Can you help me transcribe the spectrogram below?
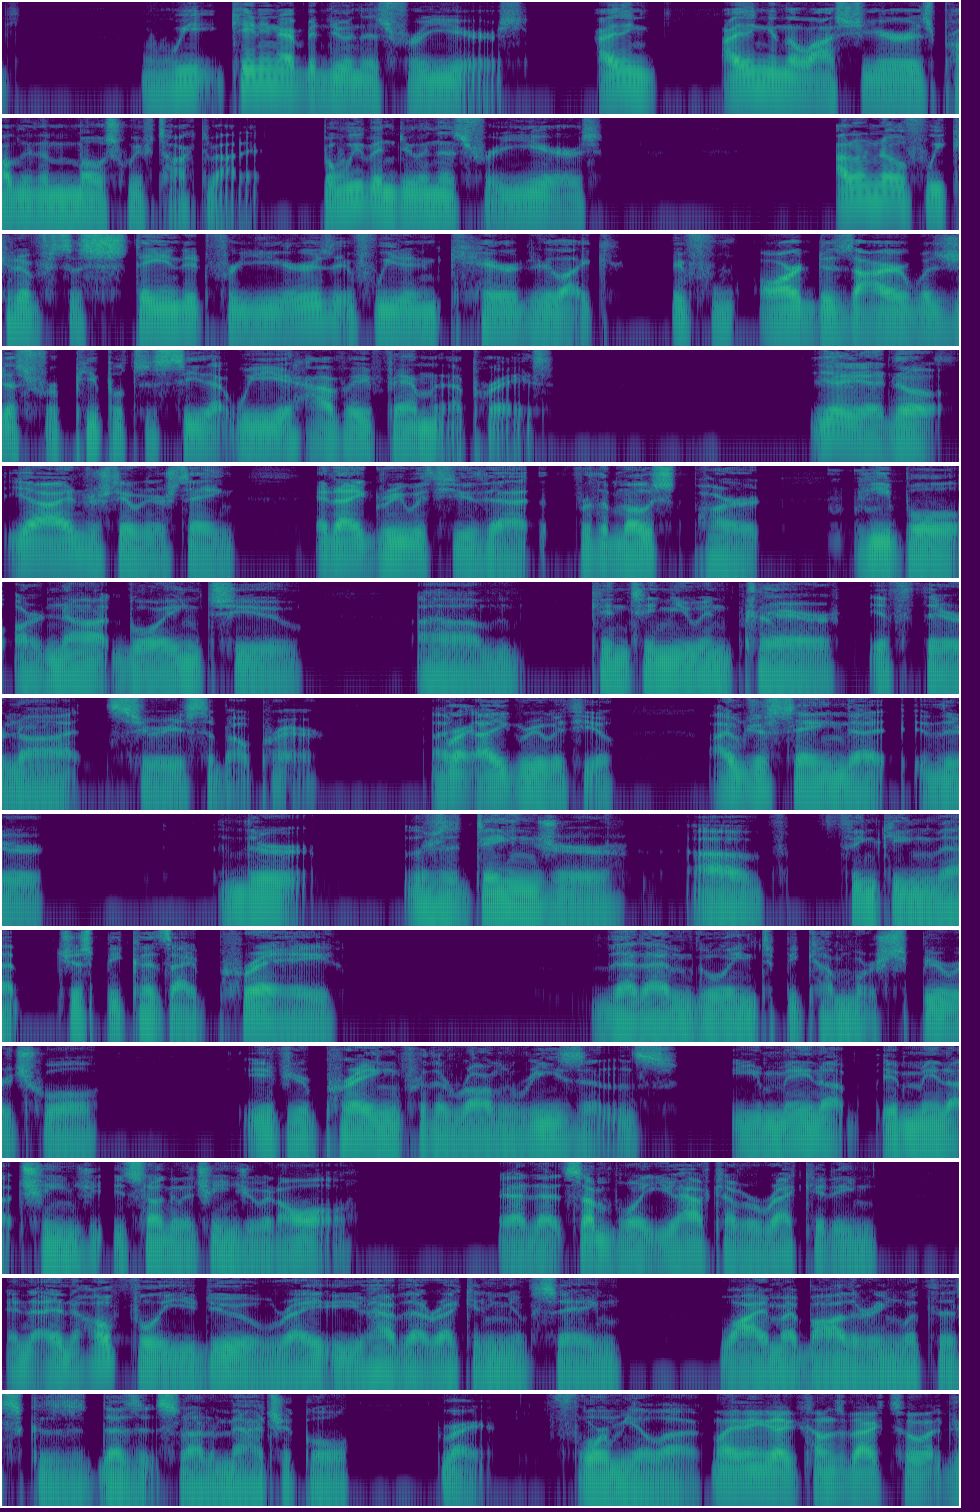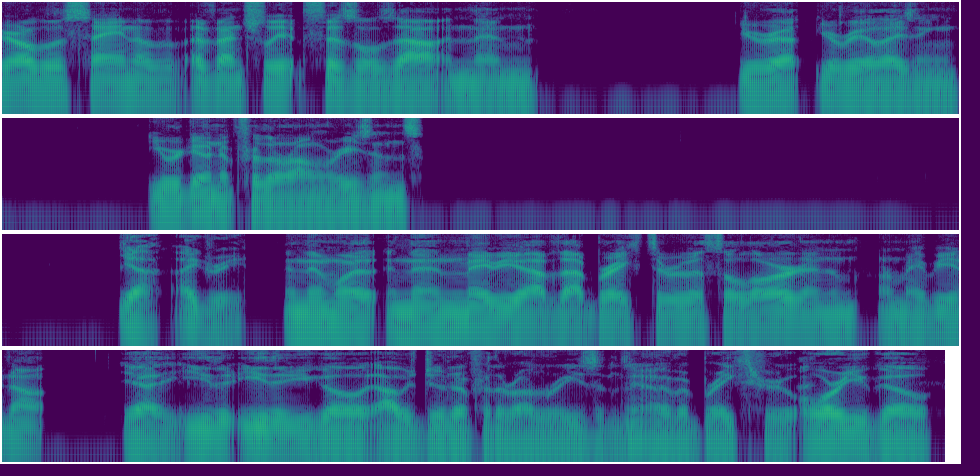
we, Katie and I have been doing this for years. I think I think in the last year is probably the most we've talked about it. But we've been doing this for years. I don't know if we could have sustained it for years if we didn't care to like if our desire was just for people to see that we have a family that prays. Yeah, yeah, no, yeah, I understand what you're saying, and I agree with you that for the most part, people are not going to um, continue in prayer if they're not serious about prayer. I, Right. I agree with you. I'm just saying that there, there, there's a danger of thinking that just because I pray, that I'm going to become more spiritual. If you're praying for the wrong reasons, you may not. It may not change. It's not going to change you at all. And at some point, you have to have a reckoning, and and hopefully you do. Right? You have that reckoning of saying, "Why am I bothering with this? Because it does. It's not a magical Right. Formula." Well, I think that comes back to what Gerald was saying. Of eventually, it fizzles out, and then you're you're realizing you were doing it for the wrong reasons. Yeah, I agree. And then what? And then maybe you have that breakthrough with the Lord, and or maybe you don't. Yeah, either either you go, I was doing it for the wrong reasons, and Yeah. you have a breakthrough, or you go,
